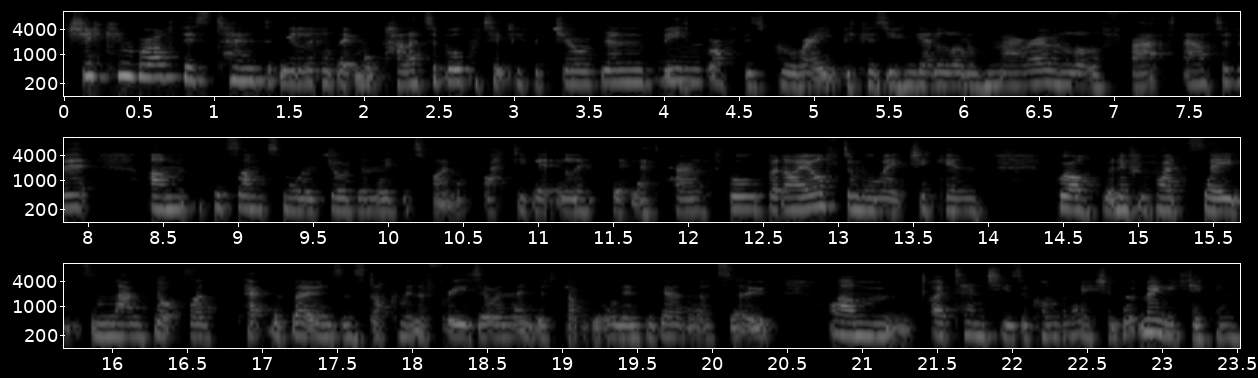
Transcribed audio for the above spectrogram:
chicken broth is tend to be a little bit more palatable, particularly for children. Beef mm. broth is great because you can get a lot of marrow and a lot of fat out of it. Um, for some smaller children, they just find the fatty bit a little bit less palatable. But I often will make chicken broth, and if we've had, say, some lamb chops, I've kept the bones and stuck them in the freezer and then just chucked it all in together. So um, I tend to use a combination, but mainly chicken.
